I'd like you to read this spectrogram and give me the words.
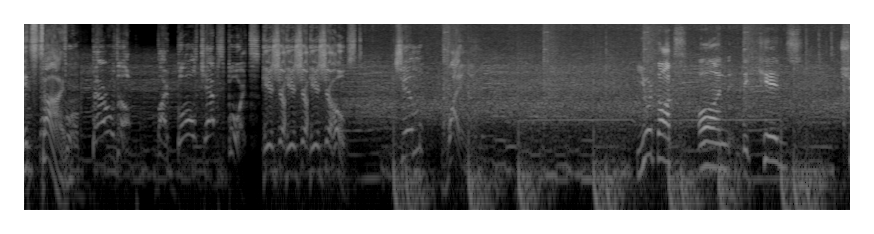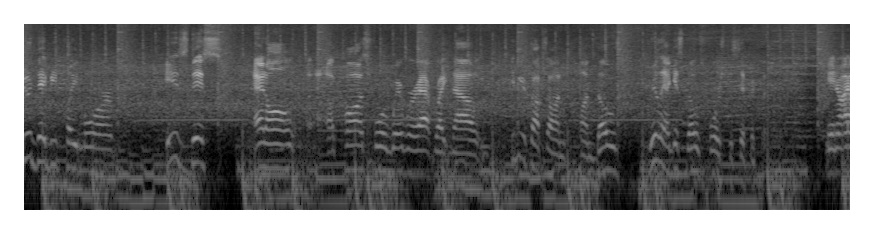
It's time for Barreled Up by Ball Cap Sports. Here's your here's your here's your host, Jim Wiley. Your thoughts on the kids? Should they be played more? Is this at all a a cause for where we're at right now? Give me your thoughts on on those. Really, I guess those four specifically. You know, I,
